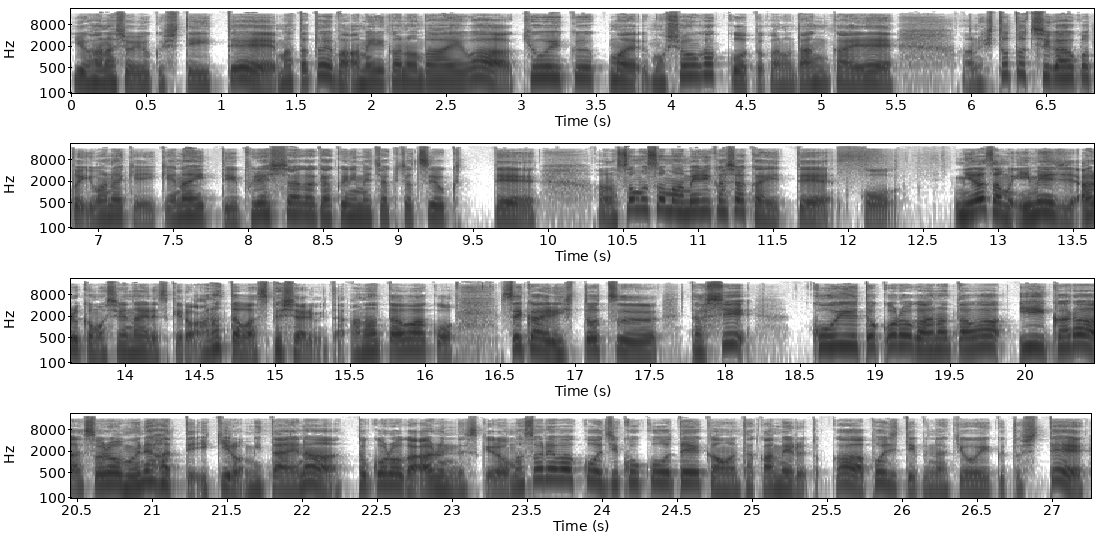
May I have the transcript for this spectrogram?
いう話をよくしていて、まあ、例えばアメリカの場合は、教育、まあ、もう小学校とかの段階で、あの、人と違うことを言わなきゃいけないっていうプレッシャーが逆にめちゃくちゃ強くって、あの、そもそもアメリカ社会って、こう、皆さんもイメージあるかもしれないですけど、あなたはスペシャルみたいな。あなたはこう、世界で一つだし、こういうところがあなたはいいからそれを胸張って生きろみたいなところがあるんですけど、まあそれはこう自己肯定感を高めるとかポジティブな教育として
